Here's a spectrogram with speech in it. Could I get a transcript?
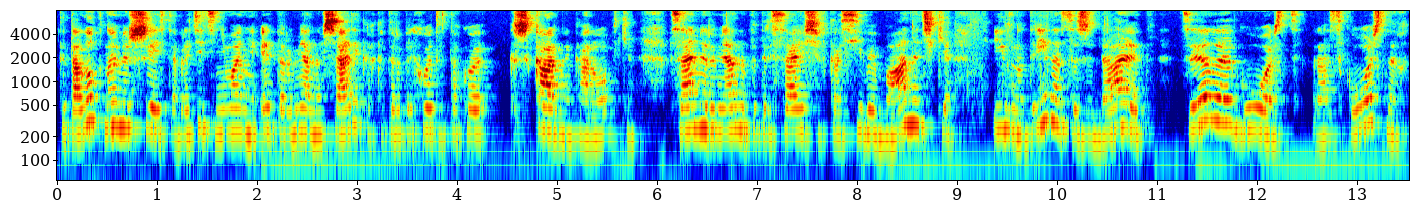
каталог номер 6. Обратите внимание, это румяна в шариках, которые приходят в такой шикарной коробке. Сами румяна потрясающие в красивой баночке, и внутри нас ожидает целая горсть роскошных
